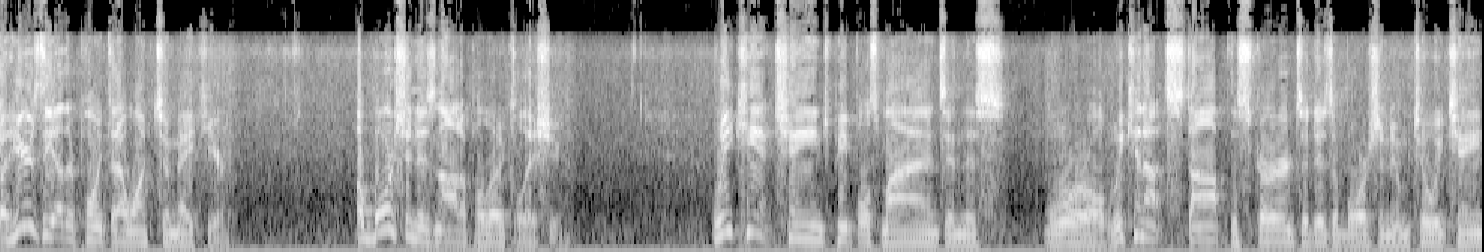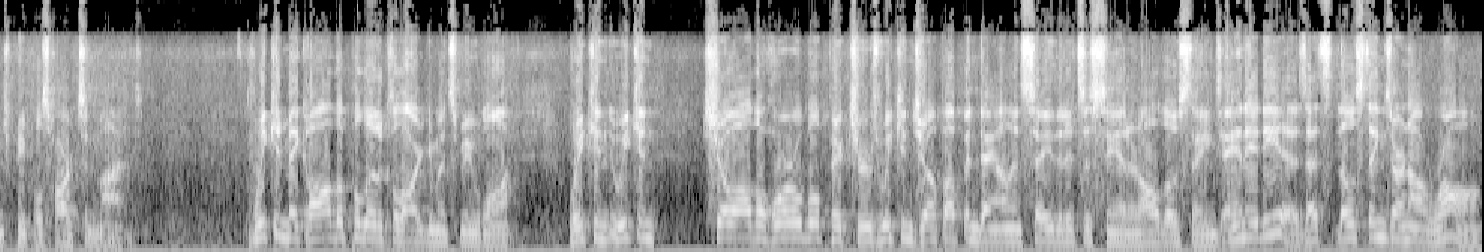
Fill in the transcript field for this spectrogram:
But here's the other point that I want to make here. Abortion is not a political issue. We can't change people's minds in this world. We cannot stop the scourge that is abortion until we change people's hearts and minds. We can make all the political arguments we want. We can we can show all the horrible pictures. We can jump up and down and say that it's a sin and all those things. And it is. That's Those things are not wrong.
